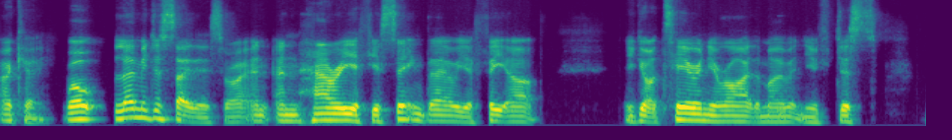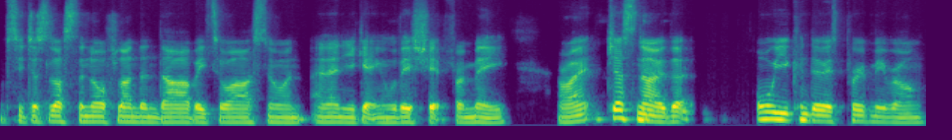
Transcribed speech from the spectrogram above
Okay. Well, let me just say this, right? And and Harry, if you're sitting there with your feet up You got a tear in your eye at the moment. You've just obviously just lost the North London derby to Arsenal, and, and then you're getting all this shit from me. All right. Just know that all you can do is prove me wrong.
